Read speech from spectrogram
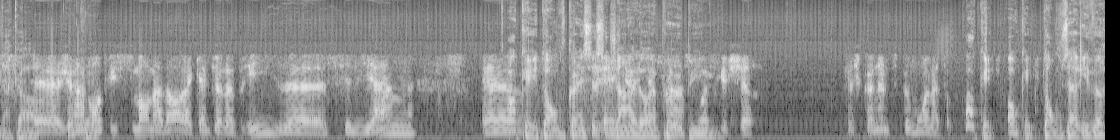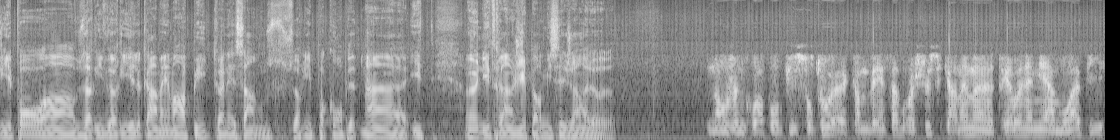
D'accord. Euh, J'ai rencontré Simon Mador à quelques reprises, euh, Sylviane. Euh, OK, donc vous connaissez ces gens-là un peu. Puis... Fréchette, que je connais un petit peu moins, maintenant. OK, OK. Donc vous arriveriez pas en- vous arriveriez là quand même en pays de connaissance. Vous ne seriez pas complètement euh, un étranger parmi ces gens-là. là. Non, je ne crois pas. Puis surtout, euh, comme Vincent Brochu, c'est quand même un très bon ami à moi. Puis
